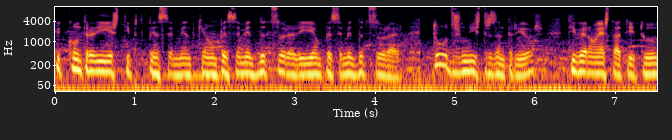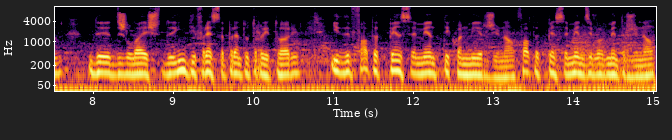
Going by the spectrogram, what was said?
que contraria este tipo de pensamento, que é um pensamento de tesouraria, um pensamento de tesoureiro. Todos os ministros anteriores tiveram esta atitude de desleixo, de indiferença perante o território e de falta de pensamento de economia regional, falta de pensamento de desenvolvimento regional,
